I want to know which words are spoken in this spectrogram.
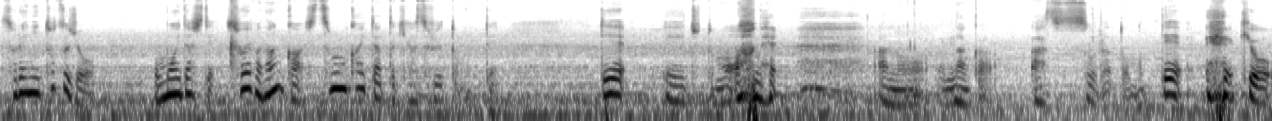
それに突如思い出してそういえばなんか質問書いてあった気がすると思って。で、えー、ちょっともうね あのなんかあそうだと思って、今日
